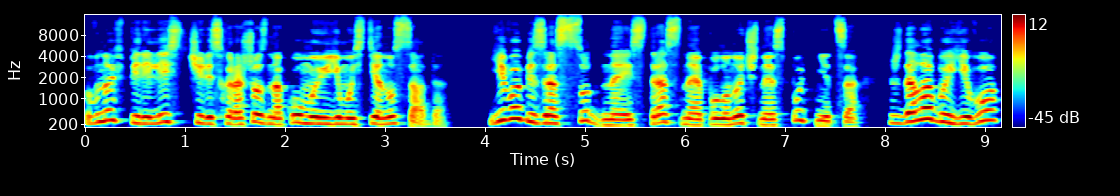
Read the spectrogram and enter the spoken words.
вновь перелезть через хорошо знакомую ему стену сада. Его безрассудная и страстная полуночная спутница ждала бы его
